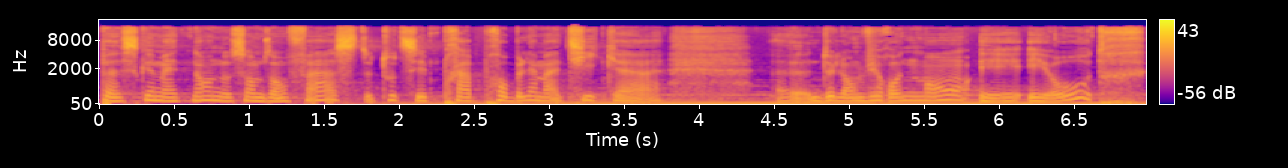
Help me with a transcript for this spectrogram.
parce que maintenant nous sommes en face de toutes ces problématiques euh, euh, de l'environnement et, autres.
